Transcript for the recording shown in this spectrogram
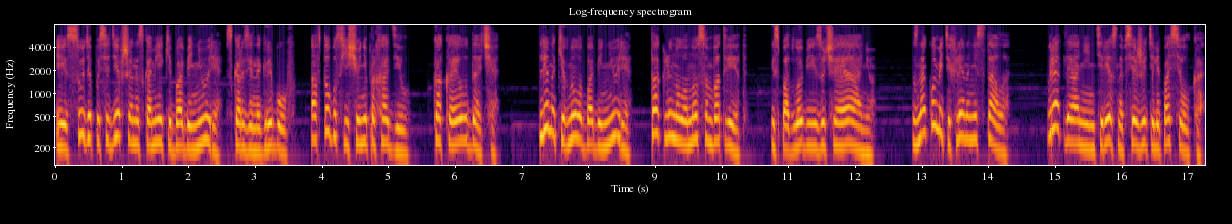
и, судя по сидевшей на скамейке бабе Нюре с корзиной грибов, автобус еще не проходил. Какая удача! Лена кивнула бабе Нюре, так клюнула носом в ответ, из-под лоби изучая Аню. Знакомить их Лена не стала. Вряд ли Ане интересны все жители поселка.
